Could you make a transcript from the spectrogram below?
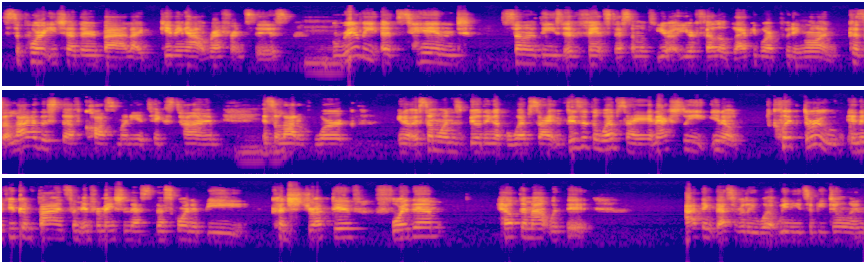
support each other by like giving out references, mm. really attend some of these events that some of your your fellow Black people are putting on because a lot of this stuff costs money. It takes time. Mm. It's a lot of work. You know, if someone is building up a website, visit the website and actually, you know, click through. And if you can find some information that's that's going to be constructive for them, help them out with it. I think that's really what we need to be doing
